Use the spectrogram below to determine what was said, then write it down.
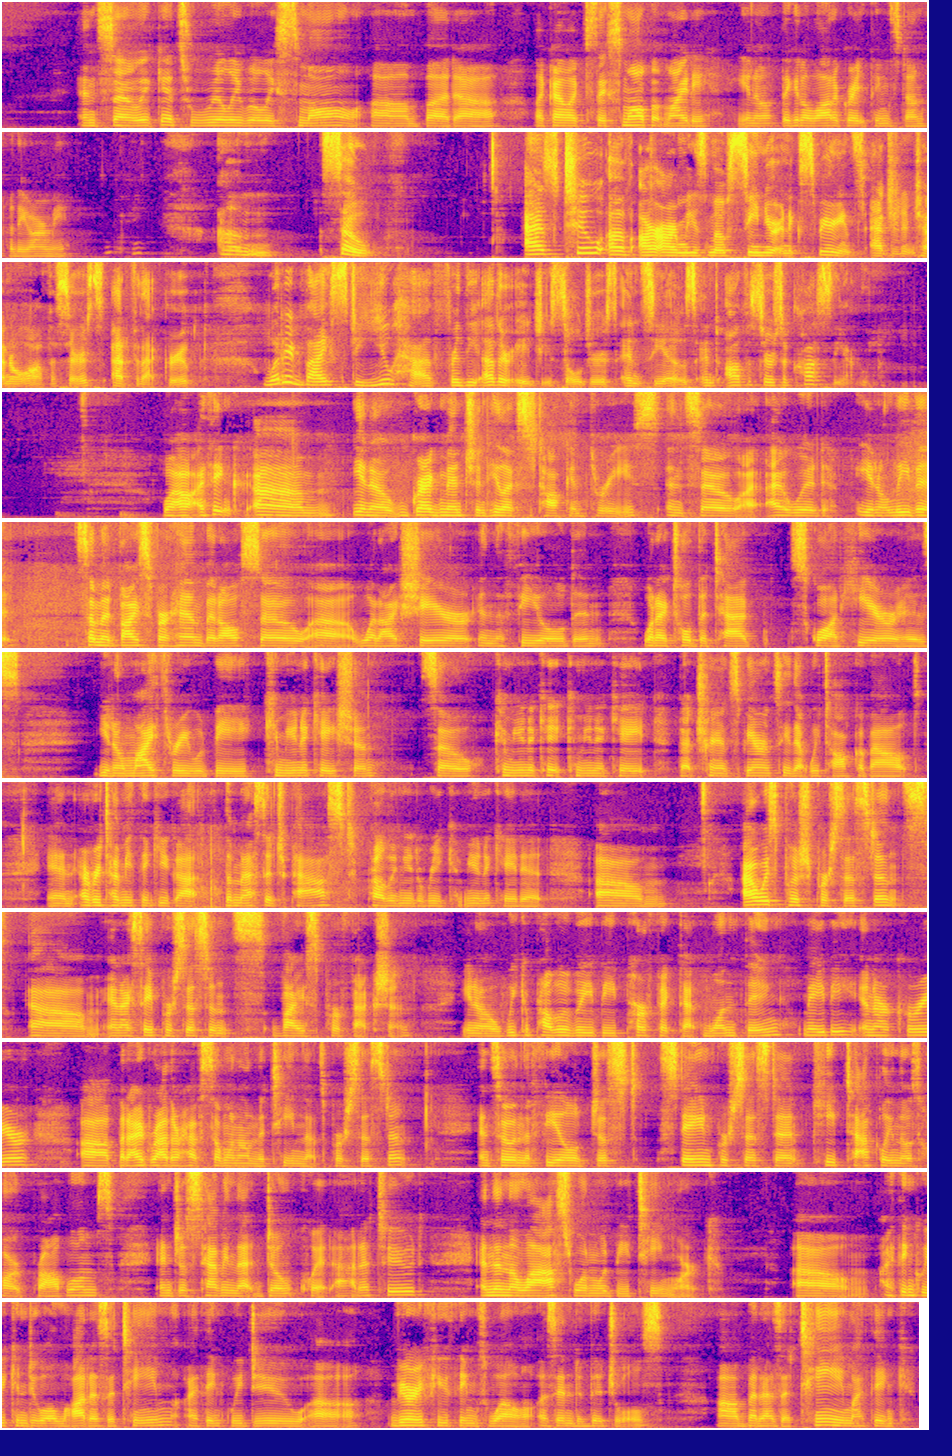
and so it gets really, really small. Um, but uh, like I like to say, small but mighty. You know, they get a lot of great things done for the Army. Um, so, as two of our Army's most senior and experienced adjutant general officers out of that group, what advice do you have for the other AG soldiers, NCOs, and officers across the Army? Wow, I think um, you know Greg mentioned he likes to talk in threes, and so I, I would you know leave it some advice for him, but also uh, what I share in the field and what I told the tag squad here is, you know, my three would be communication. So communicate, communicate that transparency that we talk about, and every time you think you got the message passed, probably need to re-communicate it. Um, I always push persistence um, and I say persistence vice perfection. You know, we could probably be perfect at one thing maybe in our career, uh, but I'd rather have someone on the team that's persistent. And so in the field, just staying persistent, keep tackling those hard problems, and just having that don't quit attitude. And then the last one would be teamwork. Um, I think we can do a lot as a team. I think we do uh, very few things well as individuals. Uh, but as a team, I think,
